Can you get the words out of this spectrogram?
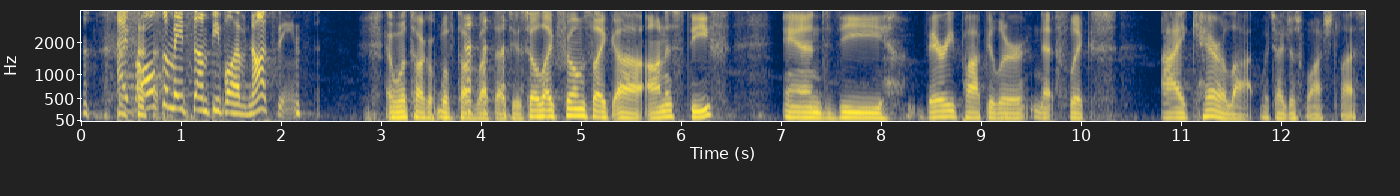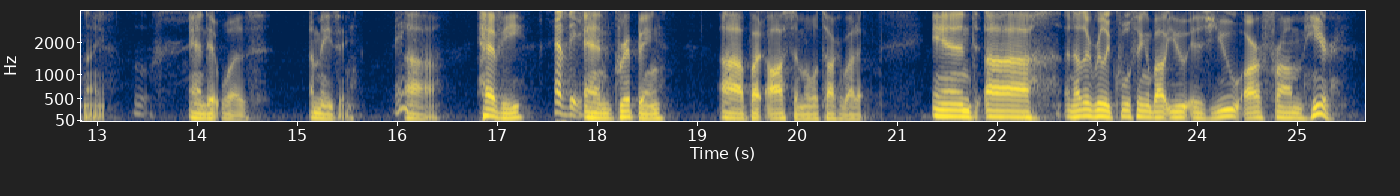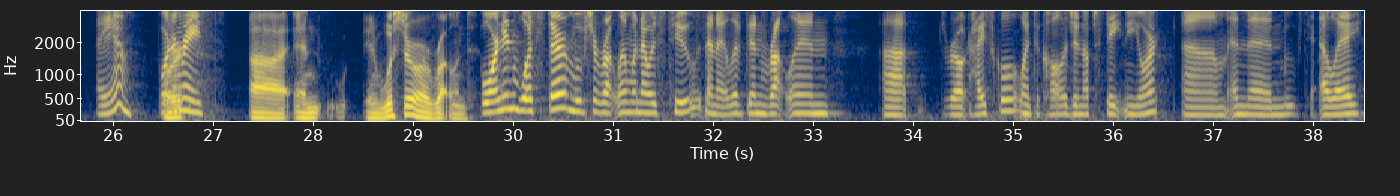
I've also made some people have not seen. And we'll talk. We'll talk about that too. So, like films like uh, Honest Thief and the very popular Netflix I Care a Lot, which I just watched last night, Ooh. and it was amazing. Thanks. Uh, heavy, Heavy. and gripping, uh, but awesome. And we'll talk about it. And uh, another really cool thing about you is you are from here, I am. Born Or- and raised. uh, and in Worcester or Rutland. Born in Worcester, moved to Rutland when I was two. Then I lived in Rutland uh, throughout high school, went to college in upstate New York, um, and then moved to LA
